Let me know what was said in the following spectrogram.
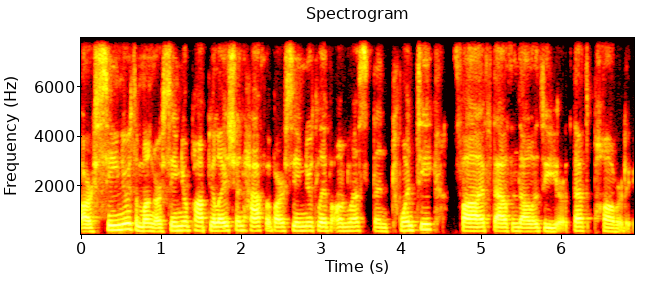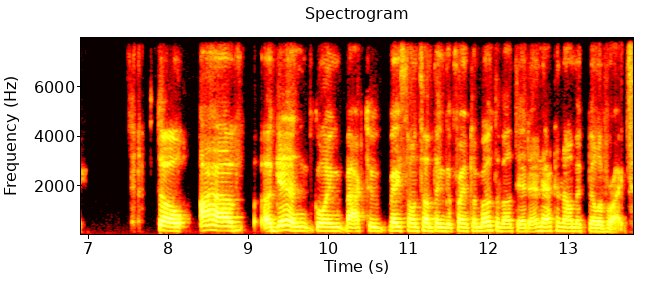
our seniors among our senior population. Half of our seniors live on less than $25,000 a year. That's poverty. So I have, again, going back to based on something that Franklin Roosevelt did, an economic bill of rights.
